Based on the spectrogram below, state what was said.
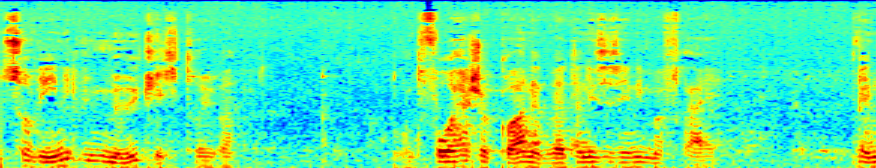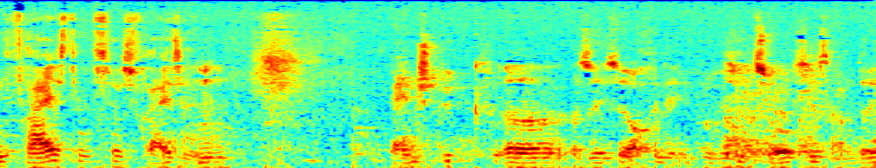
so wenig wie möglich drüber. Und vorher schon gar nicht, weil dann ist es eh nicht mehr frei. Wenn frei ist, dann soll es frei sein. Ein Stück, äh, also ist ja auch eine Improvisation, dieses André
